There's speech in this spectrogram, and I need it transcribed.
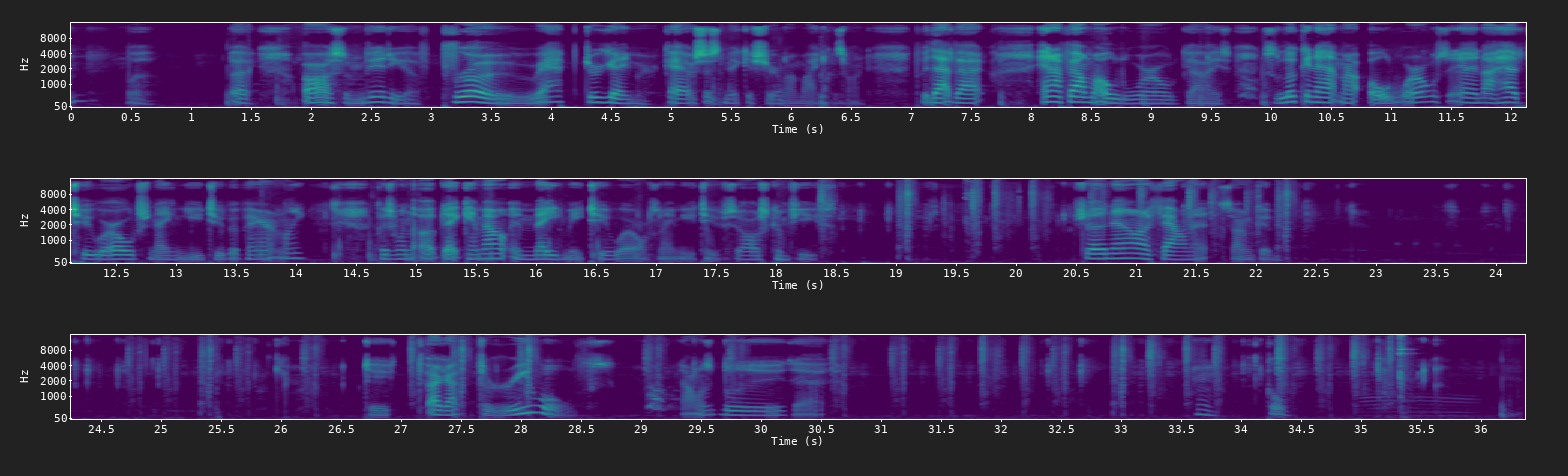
awesome, whoa, uh, awesome video of Pro Raptor Gamer. Okay, I was just making sure my mic was on. Put that back, and I found my old world, guys. So looking at my old worlds, and I had two worlds named YouTube apparently, because when the update came out, it made me two worlds named YouTube, so I was confused. So now I found it, so I'm good. Dude, I got three wolves. That was blue, that. Hmm, cool.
